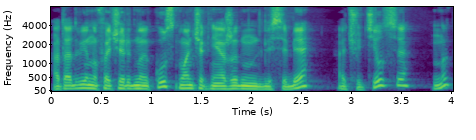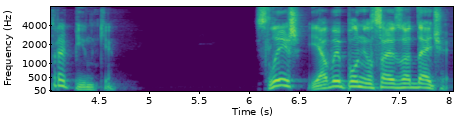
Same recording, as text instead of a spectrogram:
Отодвинув очередной куст, мальчик неожиданно для себя очутился на тропинке. «Слышь, я выполнил свою задачу.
